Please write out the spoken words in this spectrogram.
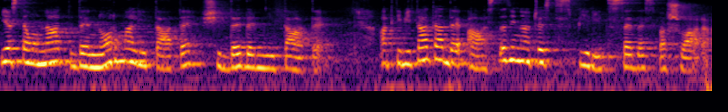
este un act de normalitate și de demnitate. Activitatea de astăzi în acest spirit se desfășoară.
